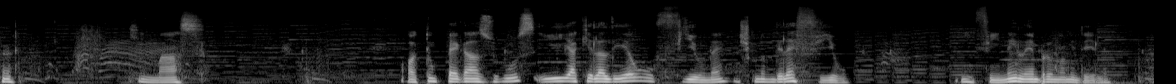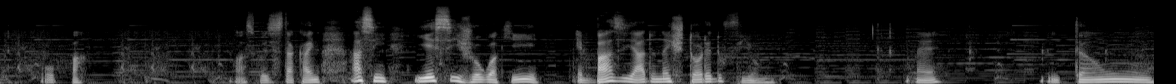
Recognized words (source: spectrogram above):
que massa. Ó, tem um Pegasus e aquele ali é o Fio, né? Acho que o nome dele é Fio. Enfim, nem lembro o nome dele. Opa. As coisas estão caindo. Ah, sim. E esse jogo aqui é baseado na história do filme. Né? Então,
